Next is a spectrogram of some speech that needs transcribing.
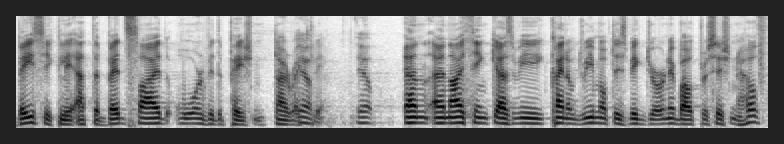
basically at the bedside or with the patient directly. Yeah. And, and I think as we kind of dream of this big journey about precision health,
